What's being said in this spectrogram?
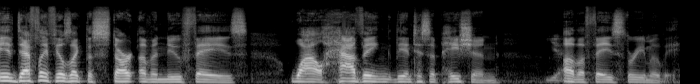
It definitely feels like the start of a new phase while having the anticipation Yeah. of a phase three movie.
